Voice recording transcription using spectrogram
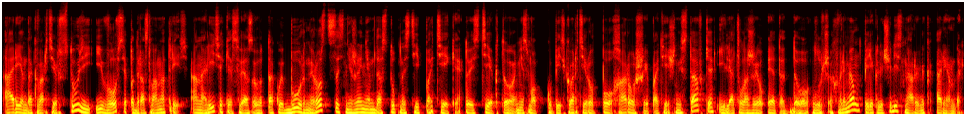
Аренда квартир студий и вовсе подросла на треть. Аналитики связывают такой бурный рост со снижением доступности ипотеки. То есть те, кто не смог купить квартиру по хорошей ипотечной ставке или отложил это до лучших времен, переключились на рынок аренды.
